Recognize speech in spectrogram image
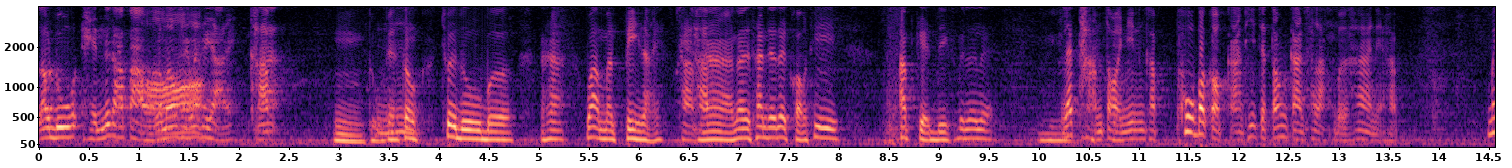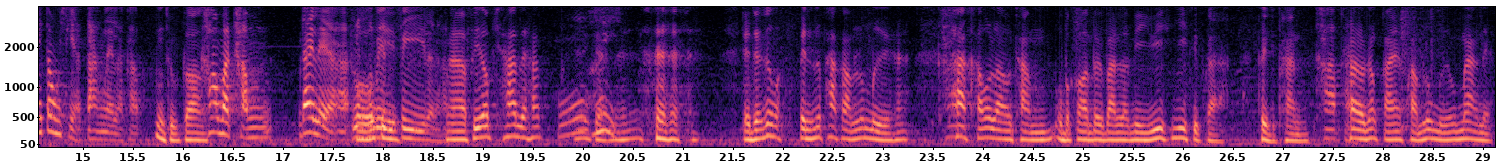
เราดูเห็นด้วยตาเปล่าอ๋อเราไม่ต้องใช้แว่นขยายครับนะฮะอืมถูกเนี่ยต้องช่วยดูเบอร์นะฮะว่ามันปีไหนครับ อ่าแล้วท่านจะได้ของที่อัปเกรดดีขึ้นไปเรื่อย และถามต่ออีกนิดนึงครับ ผู้ประกอบการที่จะต้องการฉลากเบอร์ 5 เนี่ยครับ ไม่ต้องเสียตังค์เลยเหรอครับๆอืมถูกต้องเข้ามาทำได้เลยเหรอฮะลงทะเบียนฟรีเลยเหรอครับ free option เลยครับโอ้ให้เฮ้ยแก่นะเห็นเรื่องว่าเป็นเรื่องภาคความร่วมมือฮะครับถ้าเขาเราทำอุปกรณ์ปัจจุบันเรามี 20 กว่าผลิตภัณฑ์ครับถ้าเราต้องการความร่วมมือมากๆเนี่ย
